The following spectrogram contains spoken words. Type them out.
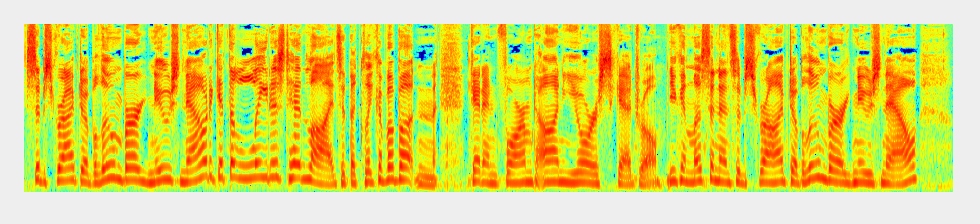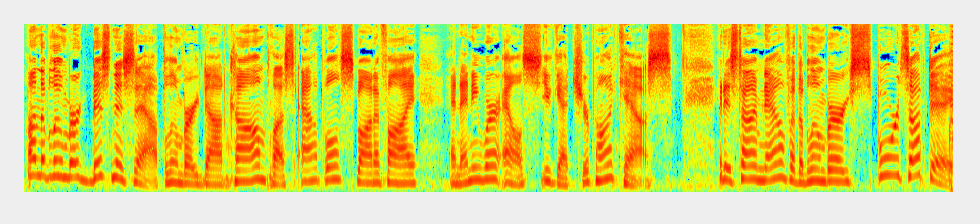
Subscribe to Bloomberg News Now to get the latest headlines at the click of a button. Get informed on your schedule. You can listen and subscribe to Bloomberg News Now on the Bloomberg Business app, Bloomberg.com, plus Apple, Spotify, and anywhere else you get your podcasts. It is time now for the Bloomberg Sports Update.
